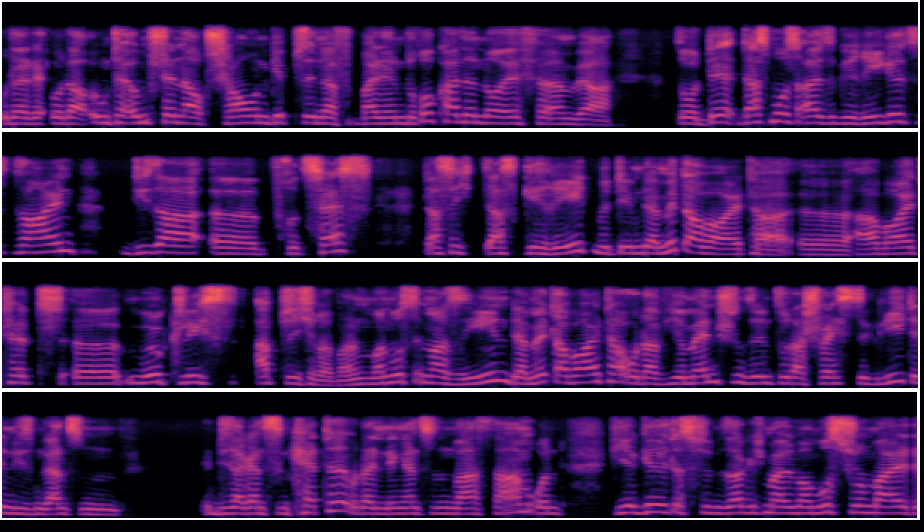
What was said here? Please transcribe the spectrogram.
oder, oder unter Umständen auch schauen, gibt es bei den Druckern eine neue Firmware. So, de, das muss also geregelt sein. Dieser äh, Prozess dass ich das Gerät, mit dem der Mitarbeiter äh, arbeitet, äh, möglichst absichere. Man, man muss immer sehen, der Mitarbeiter oder wir Menschen sind so das schwächste Glied in diesem ganzen in dieser ganzen Kette oder in den ganzen Maßnahmen. Und hier gilt es, sage ich mal, man muss schon mal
